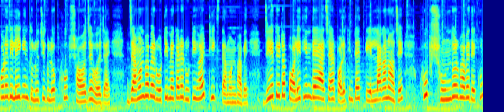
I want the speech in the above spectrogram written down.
করে দিলেই কিন্তু লুচিগুলো খুব সহজে হয়ে যায়। যেমনভাবে রুটি মেকারে রুটি হয়, ঠিক তেমনভাবে। যেহেতু এটা পলিথিন দেয়া আছে আর পলিথিনটায় তেল লাগানো আছে, খুব সুন্দরভাবে দেখুন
